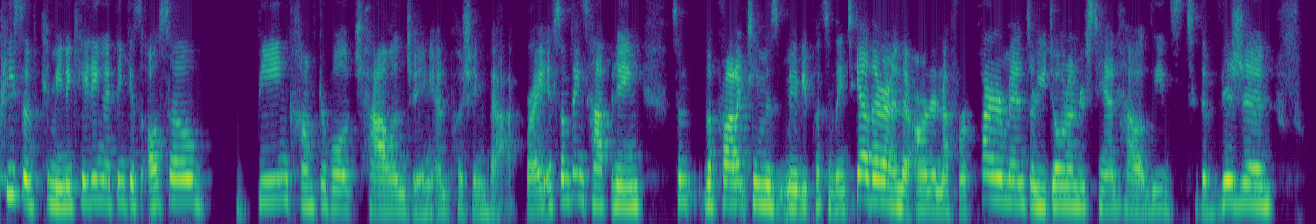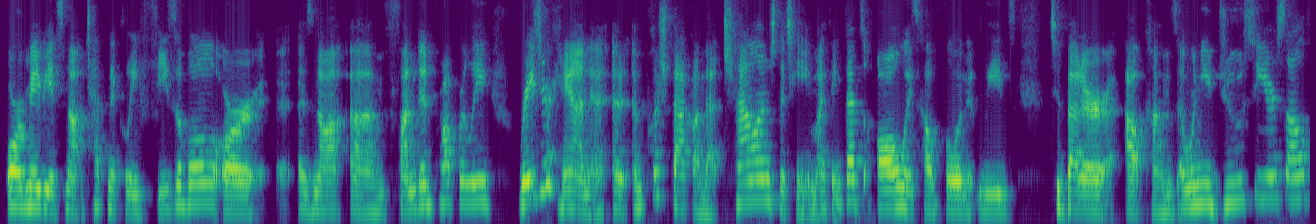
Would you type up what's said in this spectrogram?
piece of communicating, I think, is also being comfortable challenging and pushing back right? If something's happening some the product team has maybe put something together and there aren't enough requirements or you don't understand how it leads to the vision or maybe it's not technically feasible or is not um, funded properly raise your hand and, and push back on that. Challenge the team. I think that's always helpful and it leads to better outcomes. And when you do see yourself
